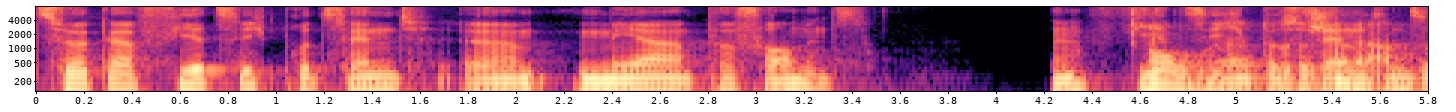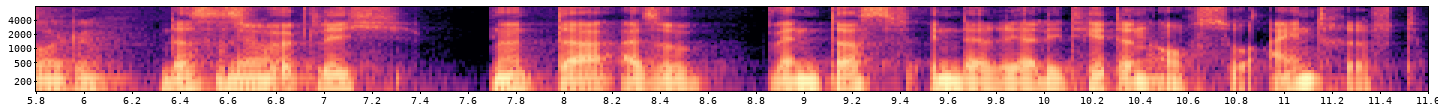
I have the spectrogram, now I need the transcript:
circa 40 Prozent äh, mehr Performance. Ne? 40 oh, das ist schon eine Ansage. Das ist ja. wirklich, ne, da, also wenn das in der Realität dann auch so eintrifft,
